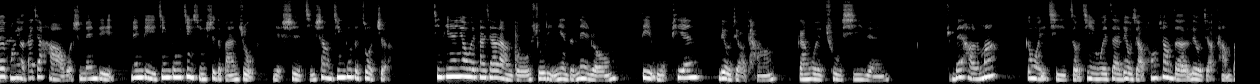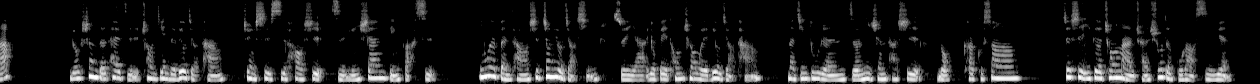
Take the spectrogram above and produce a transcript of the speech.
各位朋友，大家好我是 Mandy，Mandy 京都进行式的版主，也是集上京都的作者。今天要为大家朗读书里面的内容，第五篇六角堂甘味处西园。准备好了吗？跟我一起走进位在六角通上的六角堂吧。由圣德太子创建的六角堂，正式四号是紫云山顶法寺。因为本堂是正六角形，所以啊，又被通称为六角堂。那京都人则昵称它是六角桑。这是一个充满传说的古老寺院。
